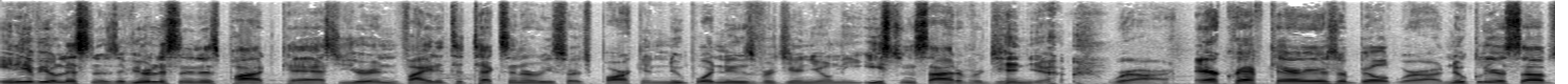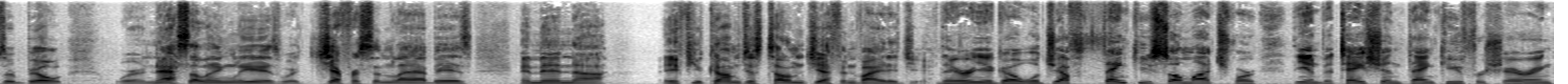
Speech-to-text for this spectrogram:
any of your listeners, if you're listening to this podcast, you're invited to Tech Center Research Park in Newport News, Virginia, on the eastern side of Virginia, where our aircraft carriers are built, where our nuclear subs are built, where NASA Langley is, where Jefferson Lab is, and then uh, if you come, just tell them Jeff invited you. There you go. Well, Jeff, thank you so much for the invitation. Thank you for sharing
